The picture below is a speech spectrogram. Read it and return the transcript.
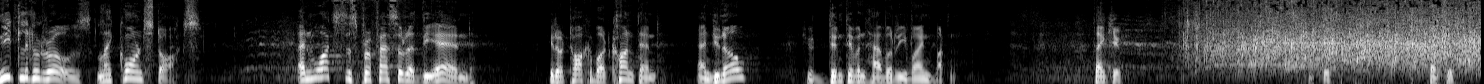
neat little rows like corn stalks and watch this professor at the end, you know, talk about content, and you know, you didn't even have a rewind button. Thank you. Thank you. Thank you.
